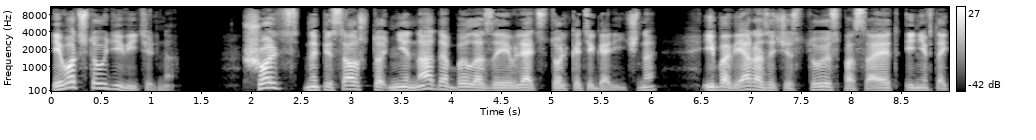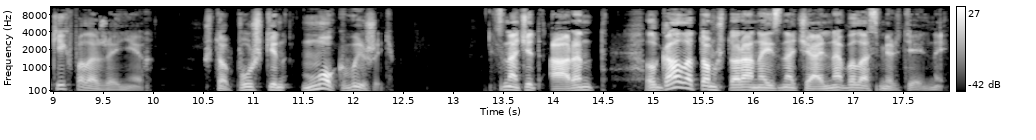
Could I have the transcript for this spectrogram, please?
И вот что удивительно. Шольц написал, что не надо было заявлять столь категорично, ибо вера зачастую спасает и не в таких положениях, что Пушкин мог выжить. Значит, Арендт лгал о том, что рана изначально была смертельной.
